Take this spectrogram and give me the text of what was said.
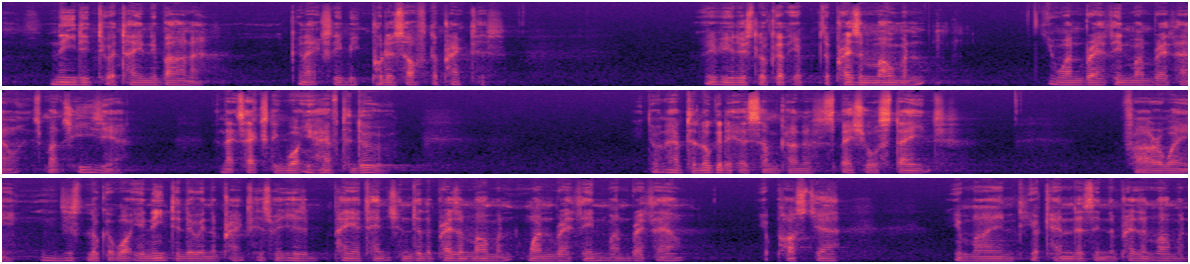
needed to attain nibbana. It can actually be, put us off the practice. If you just look at the, the present moment one breath in, one breath out. It's much easier. And that's actually what you have to do. You don't have to look at it as some kind of special state far away. You just look at what you need to do in the practice, which is pay attention to the present moment, one breath in, one breath out, your posture, your mind, your khandhas in the present moment.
